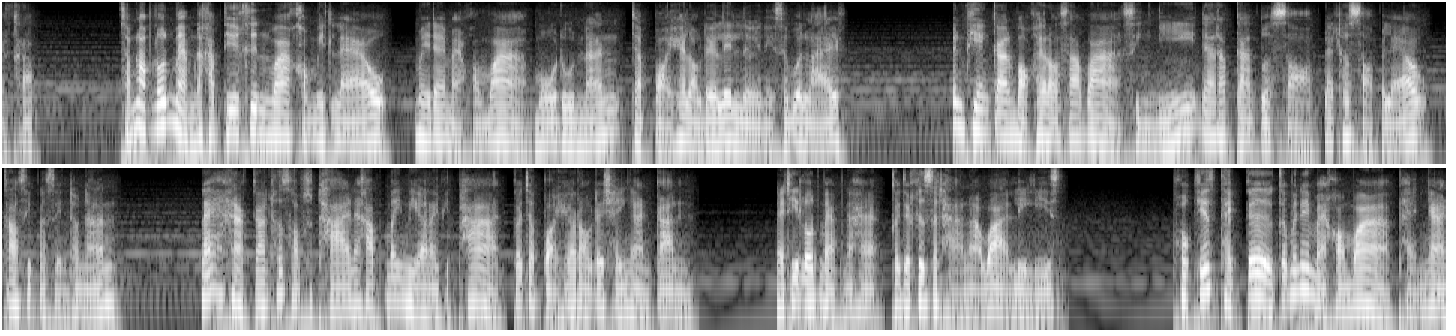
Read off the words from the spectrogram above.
นะครับสำหรับรถแมพนะครับที่ขึ้นว่าคอมมิตแล้วไม่ได้หมายความว่าโมดูลนั้นจะปล่อยให้เราได้เล่นเลยในเซิร์ฟเวอร์ไลฟ์เป็นเพียงการบอกให้เราทราบว่าสิ่งนี้ได้รับการตรวจสอบและทดสอบไปแล้ว 90%เท่านั้น และหากการทดสอบสุดท้ายนะครับ ไม่มีอะไรผิดพลาดก็จะปล่อยให้เราได้ใช้งานกัน ในที่รถแมพนะฮะ ก็จะขึ้นสถานะว่า Release Progress Tagger ก็ไม่ได้หมายความว่าแผนงาน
